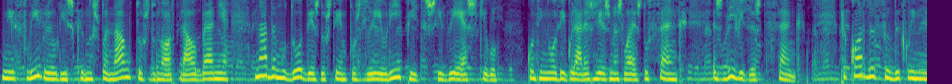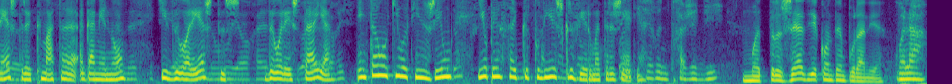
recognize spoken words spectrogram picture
Nesse livro, ele diz que nos planaltos do norte da Albânia nada mudou desde os tempos de Eurípides e de Ésquilo. Continuam a vigorar as mesmas leis do sangue, as dívidas de sangue. Recorda-se de Clitemnestra, que mata Agamenon, e de Orestes, da Oresteia. Então aquilo atingiu-me e eu pensei que podia escrever uma tragédia. Uma tragédia contemporânea. Voilà.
